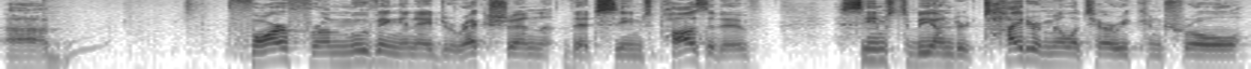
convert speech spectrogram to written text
uh, far from moving in a direction that seems positive, seems to be under tighter military control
